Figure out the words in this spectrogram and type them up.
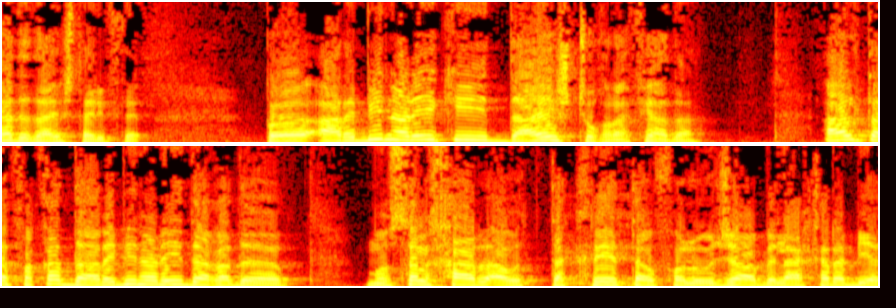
دا د داعش تعریف دی په عربي نړۍ کې داعش جغرافیا ده هلته فقط د عربي نړۍ دغه د موصل ښار او تکريت او فلوجه او بالاخره بیا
